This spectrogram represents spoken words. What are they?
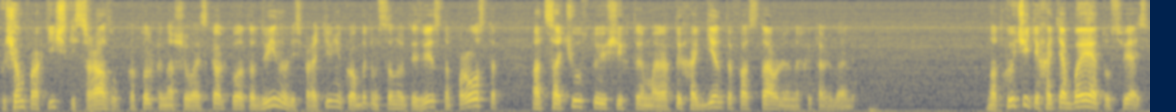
Причем практически сразу, как только наши войска куда-то двинулись, противнику об этом становится известно просто от сочувствующих там, от их агентов оставленных и так далее. Но отключите хотя бы эту связь.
